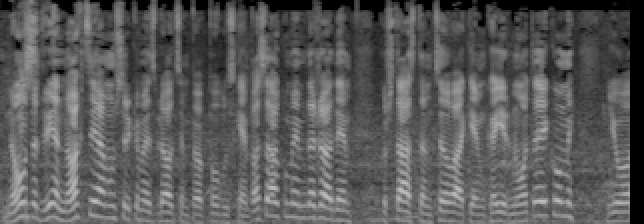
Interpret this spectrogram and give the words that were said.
Nu, un tad viena no akcijām mums ir, ka mēs braucam pa publiskiem pasākumiem dažādiem, kur stāstam cilvēkiem, ka ir noteikumi, jo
